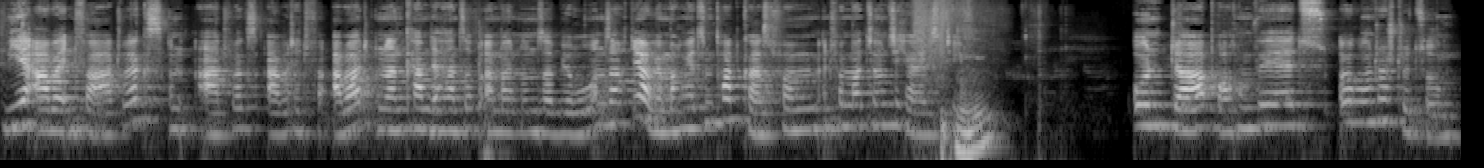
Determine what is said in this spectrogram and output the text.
Wir arbeiten für Artworks und Artworks arbeitet für Abbott. Und dann kam der Hans auf einmal in unser Büro und sagt, ja, wir machen jetzt einen Podcast vom Informationssicherheitsteam. Mhm. Und da brauchen wir jetzt eure Unterstützung.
